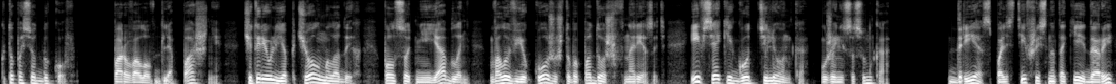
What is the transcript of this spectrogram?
кто пасет быков. Пару валов для пашни, четыре улья пчел молодых, полсотни яблонь, воловью кожу, чтобы подошв нарезать, и всякий год теленка, уже не сосунка. Дриас, польстившись на такие дары,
